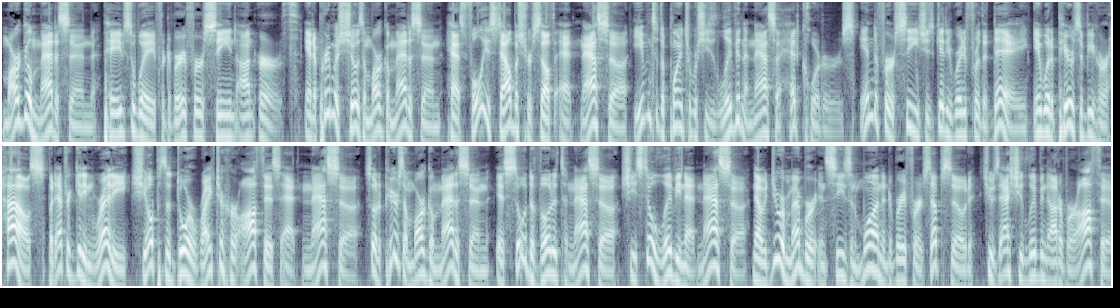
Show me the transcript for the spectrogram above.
Margo Madison paves the way for the very first scene on Earth. And it pretty much shows that Margo Madison has fully established herself at NASA, even to the point to where she's living at NASA headquarters. In the first scene, she's getting ready for the day in what appears to be her house, but after getting ready, she opens the door right to her office at NASA. So it appears that Margo Madison is so devoted to NASA, she's still living at NASA. Now, we do remember in season one, in the very first episode, she was actually living out of her office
